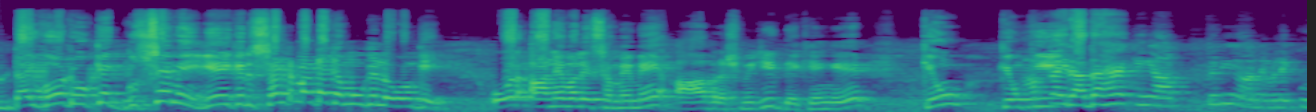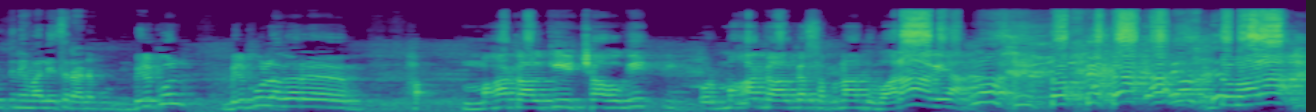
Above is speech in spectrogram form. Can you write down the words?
डाइवर्ट होके गुस्से में, ये एक रिसेंटमेंट है जम्मू के लोगों की। और आने वाले समय में आप रश्मि जी देखेंगे क्यों? क्योंकि इरादा है कि आप तो नहीं आने वाले कूदने वाले सराहना बिल्कुल बिल्कुल अगर महाकाल की इच्छा होगी और महाकाल का सपना दोबारा आ गया तो दोबारा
